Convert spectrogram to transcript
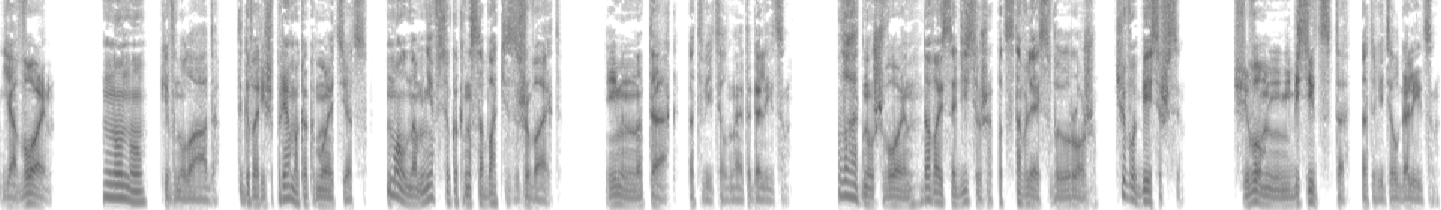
«Я воин». «Ну-ну», — кивнула Ада. «Ты говоришь прямо как мой отец. Мол, на мне все как на собаке заживает». «Именно так», — ответил на это Голицын. «Ладно уж, воин, давай садись уже, подставляй свою рожу. Чего бесишься?» «Чего мне не беситься-то?» — ответил Голицын.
